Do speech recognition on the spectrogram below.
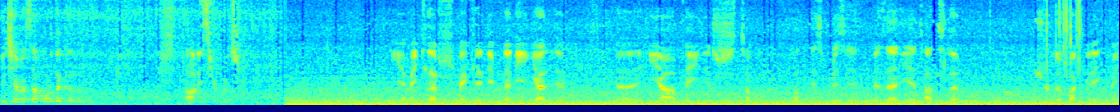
Geçemesem orada kalırım. Neyse çok konuşmayayım. Yemekler beklediğimden iyi geldi. Ee, yağ, peynir, tavuk, patates püresi, bezelye, tatlı. Şurada ufak bir ekmek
